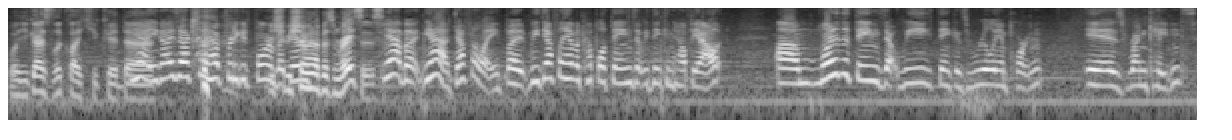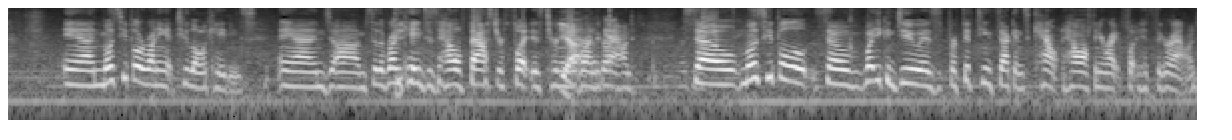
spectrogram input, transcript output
Well, you guys look like you could. Uh, yeah, you guys actually have pretty good form. you should but be they're- showing up at some races. Yeah, but yeah, definitely. But we definitely have a couple of things that we think can help you out. Um, one of the things that we think is really important is run cadence. And most people are running at too low a cadence. And um, so the run Do- cadence is how fast your foot is turning Yeah. over on the Okay. ground. So most people, so what you can do is for 15 seconds count how often your right foot hits the ground.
